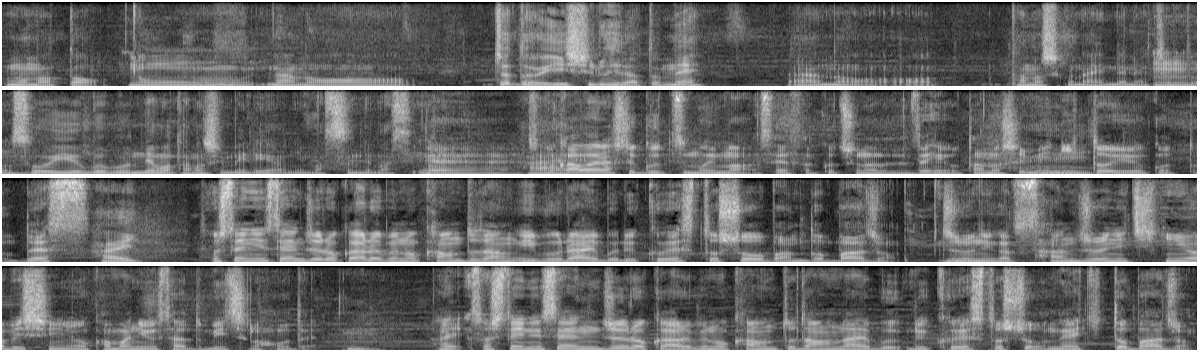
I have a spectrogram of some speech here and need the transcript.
ものと、うんあのちょっと一種類だとねあの楽しくないんでねちょっうん。とそういう部分でも楽しめるように今進んでますよ、えーちょっと可愛らしいグッズも今制作中なのでぜひお楽しみはいにということです、はい。そして2016アルビノカウントダウンイブライブリクエストショーバンドバージョン。12月30日金曜日新横浜ニューサイドビーチの方で、うんはい、そして2016アルビノカウントダウンライブリクエストショーネイキッドバージョン。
